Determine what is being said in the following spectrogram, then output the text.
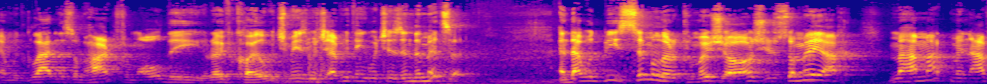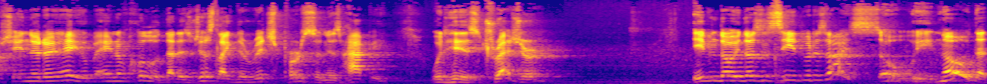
and with gladness of heart from all the Rav Koil, which means which everything which is in the mitzvah. And that would be similar that is just like the rich person is happy with his treasure, even though he doesn't see it with his eyes. So we know that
